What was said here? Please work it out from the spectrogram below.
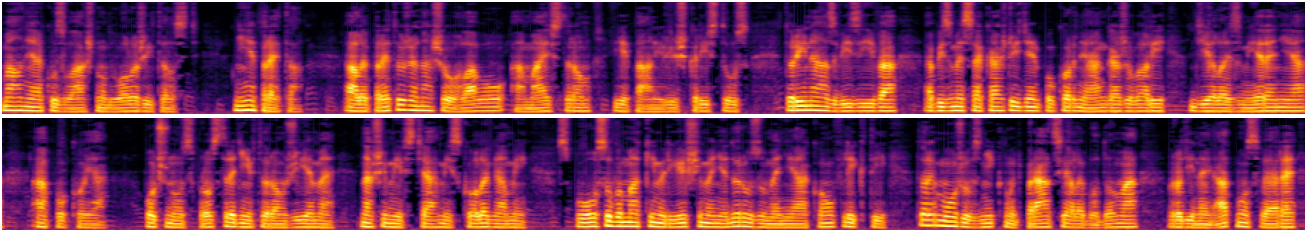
mal nejakú zvláštnu dôležitosť. Nie preto ale pretože našou hlavou a majstrom je Pán Ježiš Kristus, ktorý nás vyzýva, aby sme sa každý deň pokorne angažovali v diele zmierenia a pokoja, počnúť s prostredím, v ktorom žijeme, našimi vzťahmi s kolegami, spôsobom, akým riešime nedorozumenia a konflikty, ktoré môžu vzniknúť práci alebo doma, v rodinnej atmosfére,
